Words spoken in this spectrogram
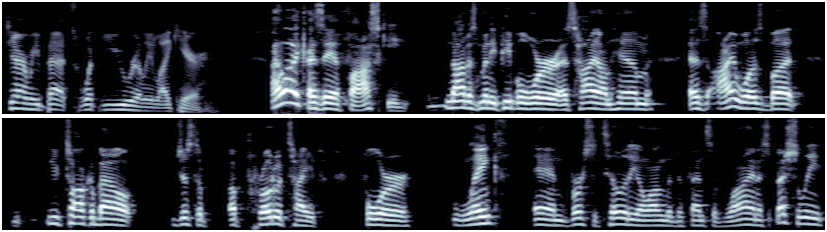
Jeremy Betz, what do you really like here? I like Isaiah Foskey not as many people were as high on him as I was, but you talk about just a, a prototype for length and versatility along the defensive line, especially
